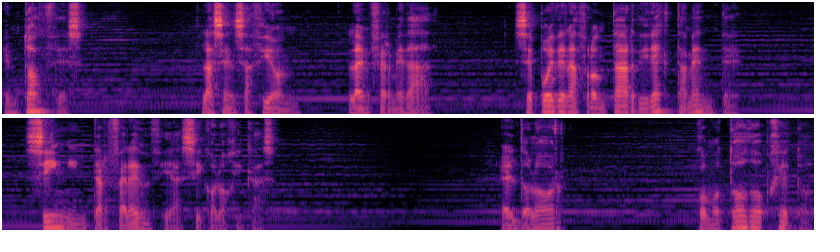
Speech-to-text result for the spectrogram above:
Entonces, la sensación, la enfermedad, se pueden afrontar directamente, sin interferencias psicológicas. El dolor, como todo objeto,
